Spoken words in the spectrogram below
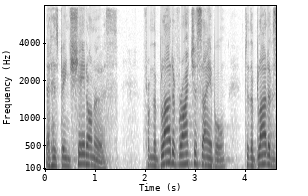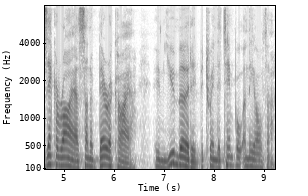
that has been shed on earth, from the blood of righteous Abel to the blood of Zechariah, son of Berechiah, whom you murdered between the temple and the altar.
